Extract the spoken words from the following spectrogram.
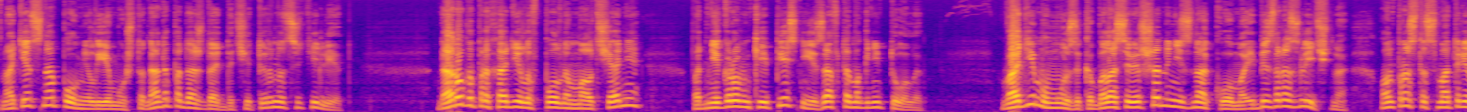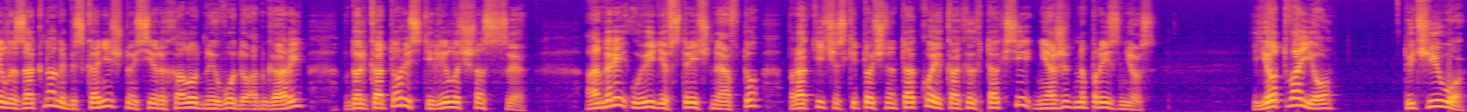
но отец напомнил ему, что надо подождать до 14 лет. Дорога проходила в полном молчании под негромкие песни из автомагнитолы. Вадиму музыка была совершенно незнакома и безразлична. Он просто смотрел из окна на бесконечную серо-холодную воду Ангары, вдоль которой стелилось шоссе. Андрей, увидев встречное авто, практически точно такое, как их такси, неожиданно произнес. «Ё твое!» «Ты чего?»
